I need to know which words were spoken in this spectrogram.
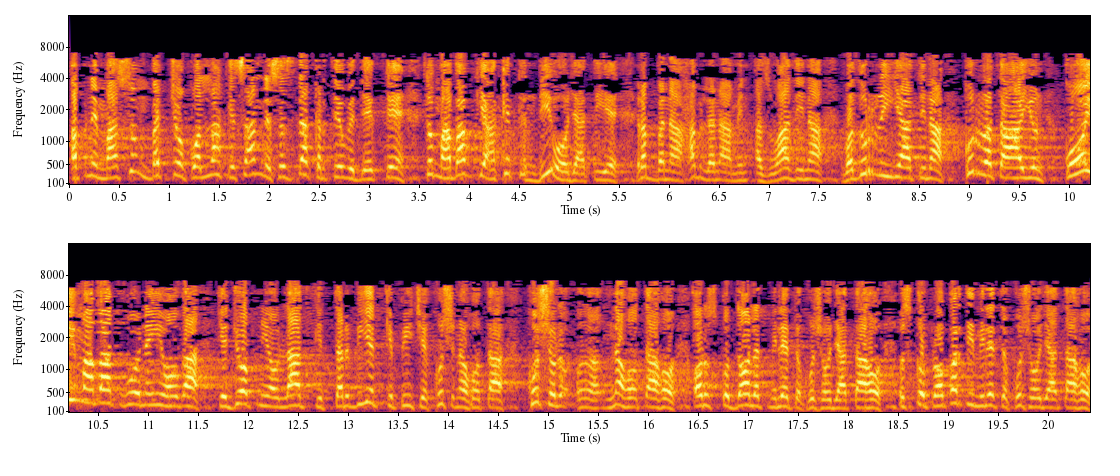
اپنے معصوم بچوں کو اللہ کے سامنے سجدہ کرتے ہوئے دیکھتے ہیں، تو ماں باپ کی آنکھیں ٹھنڈی ہو جاتی ہے۔ ربنا حب لنا من ازوادنا وذریاتنا قرۃ اعین کوئی ماں باپ وہ نہیں ہوگا کہ جو اپنی اولاد کی تربیت کے پیچھے خوش نہ ہوتا، خوش نہ ہوتا ہو اور اس کو دولت ملے تو خوش ہو جاتا ہو، اس کو پراپرٹی ملے تو خوش ہو جاتا ہو،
